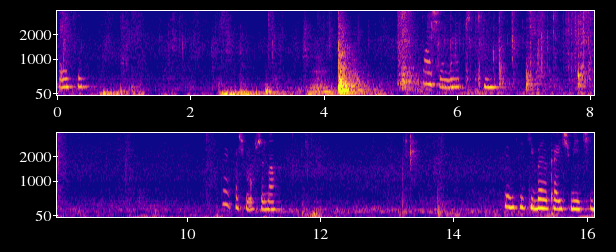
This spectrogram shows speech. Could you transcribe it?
Karpunki. Łazieneczki. Jakaś maszyna. Więcej kibelka i śmieci.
